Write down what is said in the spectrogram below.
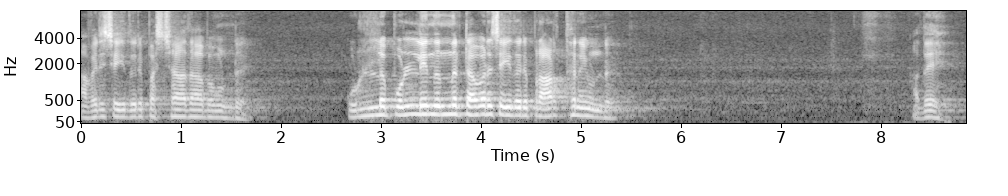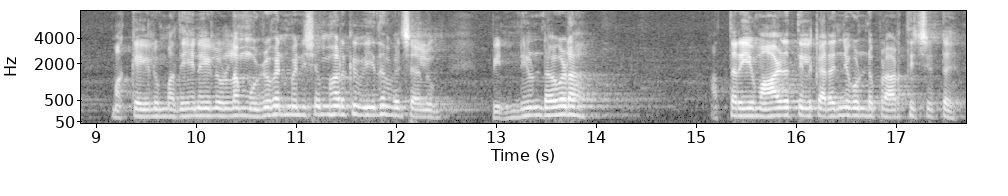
അവർ ചെയ്തൊരു പശ്ചാത്താപമുണ്ട്. ഉള്ളു പൊള്ളി നിന്നിട്ട് അവർ ചെയ്തൊരു പ്രാർത്ഥനയുണ്ട്. അതെ മക്കയിലും മദീനയിലുള്ള മുഴുവൻ മനുഷ്യന്മാർക്ക് വീതം വെച്ചാലും പിന്നെ ഉണ്ടാവടാ. അത്രയും ആഴത്തിൽ കരഞ്ഞുകൊണ്ട് പ്രാർത്ഥിച്ചിട്ട്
